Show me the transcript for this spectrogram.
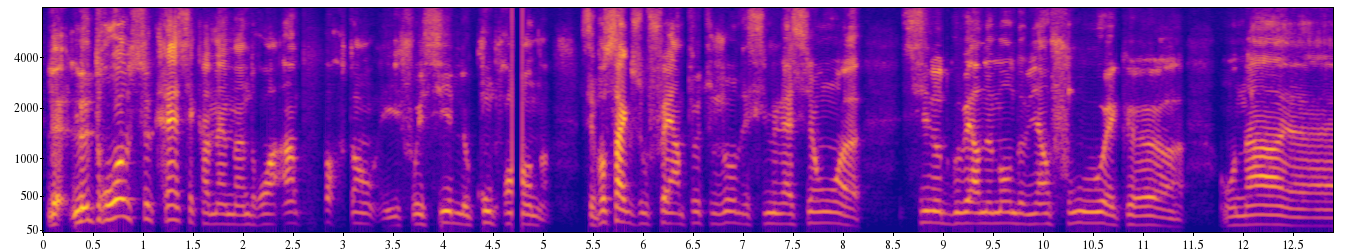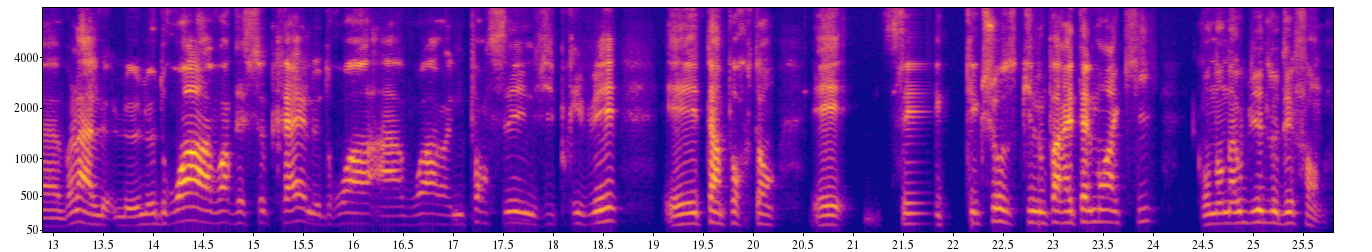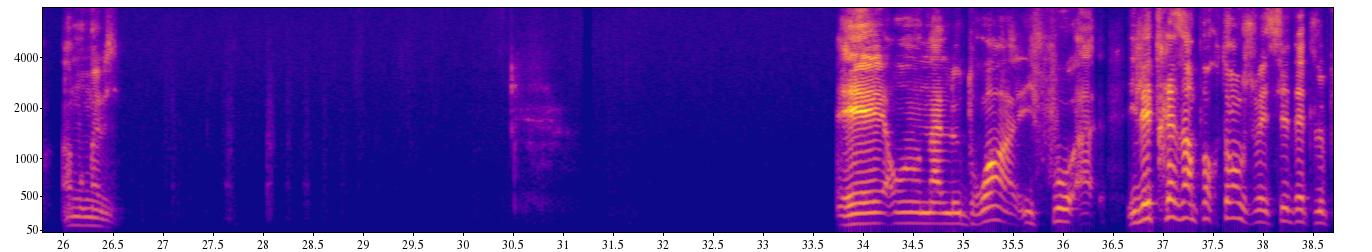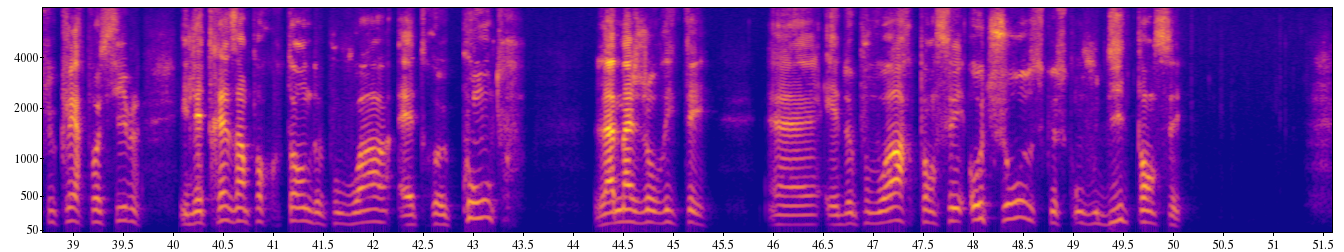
le, droit au secret, c'est quand même un droit important et il faut essayer de le comprendre. C'est pour ça que je vous fais un peu toujours des simulations. Euh, si notre gouvernement devient fou et que euh, on a voilà le, le, droit à avoir des secrets, le droit à avoir une pensée, une vie privée est important. Et c'est quelque chose qui nous paraît tellement acquis qu'on en a oublié de le défendre, à mon avis. Et on a le droit, il faut, il est très important, je vais essayer d'être le plus clair possible, il est très important de pouvoir être contre la majorité euh, et de pouvoir penser autre chose que ce qu'on vous dit de penser.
